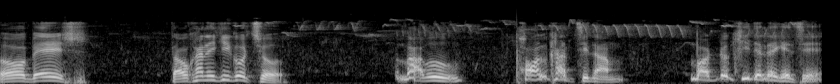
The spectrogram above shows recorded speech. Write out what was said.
ও বেশ, তা ওখানে কি করছ? বাবু ফল খাচ্ছিলাম। বড্ড খিদে লেগেছে।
